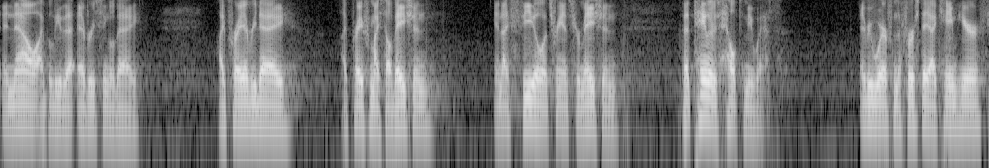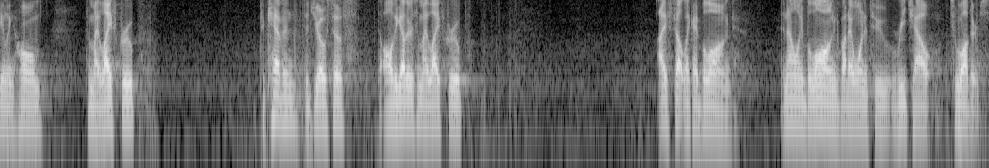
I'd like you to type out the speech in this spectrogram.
And now I believe that every single day. I pray every day, I pray for my salvation, and I feel a transformation that Taylor's helped me with. Everywhere from the first day I came here, feeling home, to my life group, to Kevin, to Joseph, to all the others in my life group, I felt like I belonged. And not only belonged, but I wanted to reach out to others.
